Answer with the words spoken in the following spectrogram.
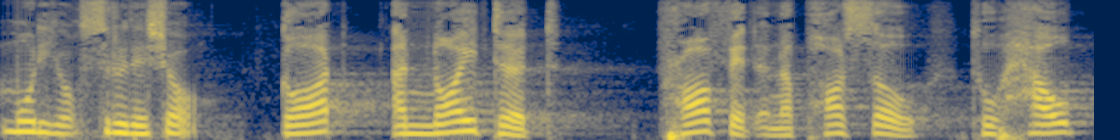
漏りをするでしょう。God anointed prophet and apostle to help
